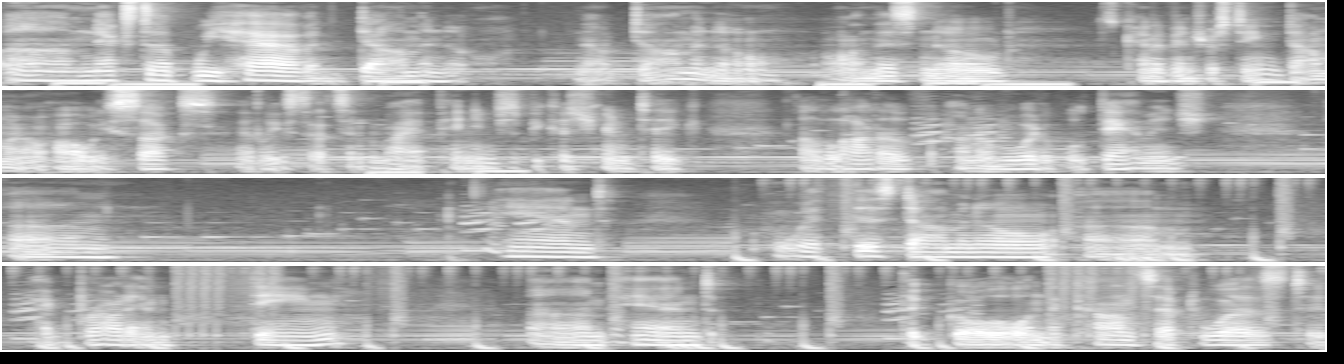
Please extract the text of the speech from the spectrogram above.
Um, next up, we have a Domino. Now, Domino on this node it's kind of interesting. Domino always sucks, at least that's in my opinion, just because you're going to take a lot of unavoidable damage. Um, and with this domino, um, I brought in Thing, um, and the goal and the concept was to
